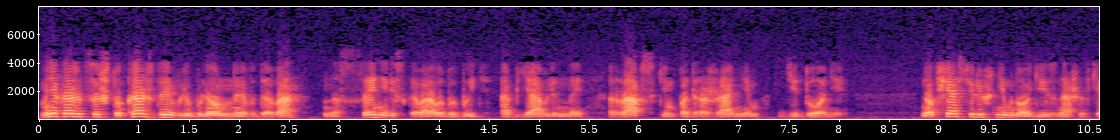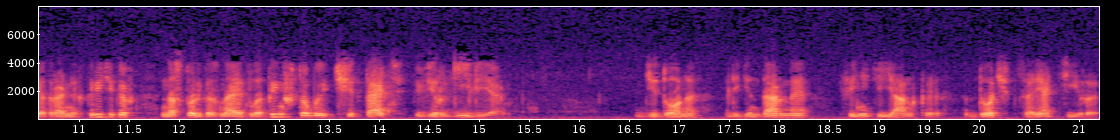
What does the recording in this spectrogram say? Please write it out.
мне кажется, что каждая влюбленная вдова на сцене рисковала бы быть объявленной рабским подражанием Дидоне. Но, к счастью, лишь немногие из наших театральных критиков настолько знают латынь, чтобы читать Вергилия. Дидона — легендарная финикиянка, дочь царя Тира.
